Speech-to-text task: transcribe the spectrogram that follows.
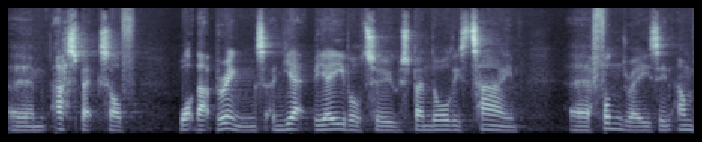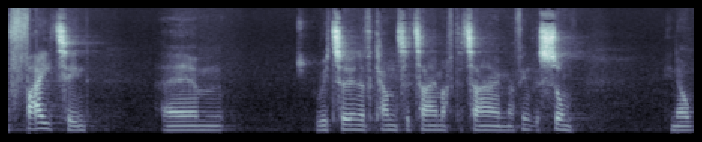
um, aspects of what that brings, and yet be able to spend all his time uh, fundraising and fighting um, return of cancer time after time. I think there's some, you know,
